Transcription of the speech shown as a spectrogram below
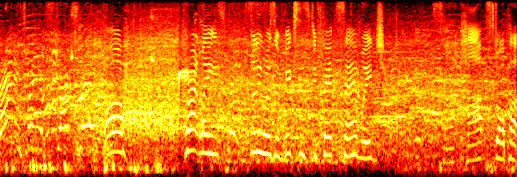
Vantage wing obstruction. Oh, Pratley really was a Vixen's defence sandwich. It's heart stopper.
